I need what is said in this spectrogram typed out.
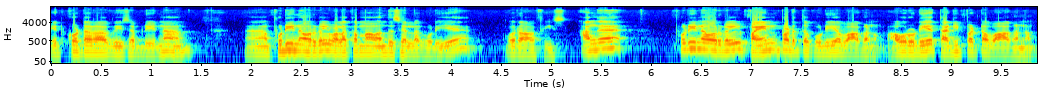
headquarter office அப்படின்னா புடினவர்கள் புடின் அவர்கள் வழக்கமாக வந்து செல்லக்கூடிய ஒரு ஆஃபீஸ். அங்கே புடின் அவர்கள் பயன்படுத்தக்கூடிய வாகனம் அவருடைய தனிப்பட்ட வாகனம்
